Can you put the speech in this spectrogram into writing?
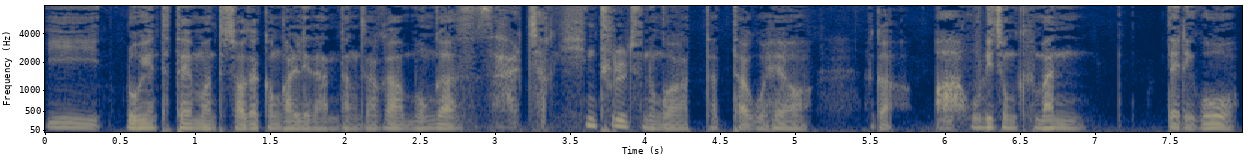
이 로이 엔터테인먼트 저작권 관리 담당자가 뭔가 살짝 힌트를 주는 것 같았다고 해요. 그러니까 아 우리 좀 그만 때리고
